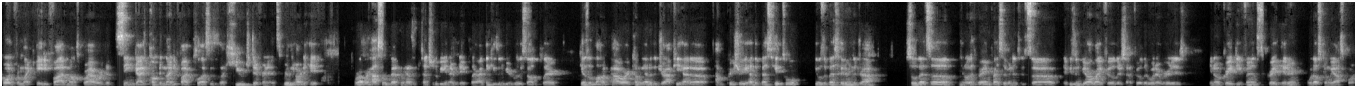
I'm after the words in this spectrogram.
going from like 85 miles per hour to seeing guys pumping 95 plus is a huge difference. It's really hard to hit Robert Hassell definitely has the potential to be an everyday player. I think he's going to be a really solid player. He has a lot of power. Coming out of the draft, he had a. I'm pretty sure he had the best hit tool. He was the best hitter in the draft. So that's uh, you know, that's very impressive. And it's, it's uh, if he's going to be our right fielder, center fielder, whatever it is, you know, great defense, great hitter. What else can we ask for?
